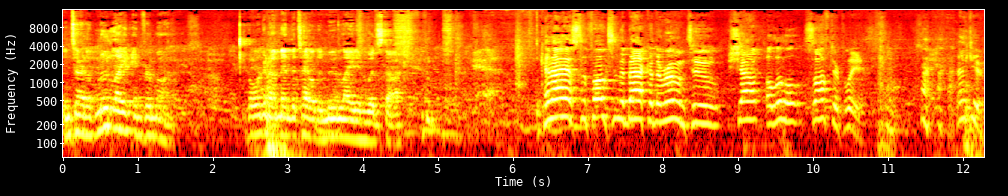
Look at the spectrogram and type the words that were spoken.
entitled Moonlight in Vermont. But we're going to amend the title to Moonlight in Woodstock. Can I ask the folks in the back of the room to shout a little softer, please? Thank you.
